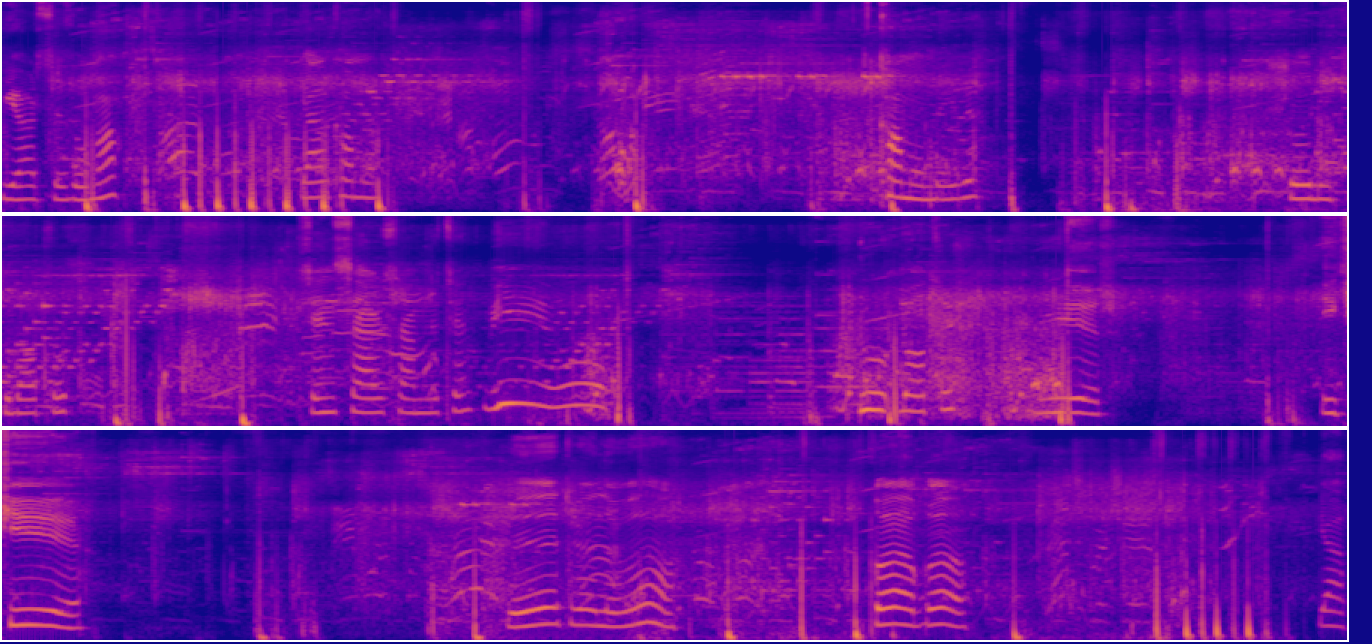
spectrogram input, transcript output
diğer sezona. Gel come on. Come on baby. Şöyle iki daha koş. Seni sersemletin. Bir. Dörtlü atış. Bir. İki. Evet böyle va. Go go. Gel.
